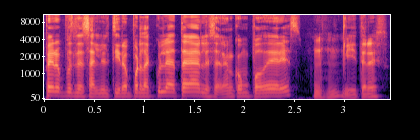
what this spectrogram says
Pero pues le salió el tiro por la culata, le salieron con poderes. Y tres.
